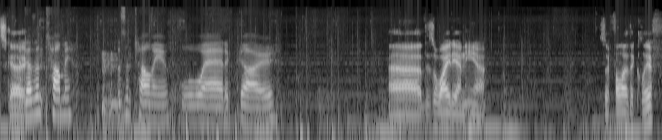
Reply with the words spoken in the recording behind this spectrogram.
Let's It doesn't tell me. It doesn't tell me where to go. Uh, there's a way down here. So follow the cliff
